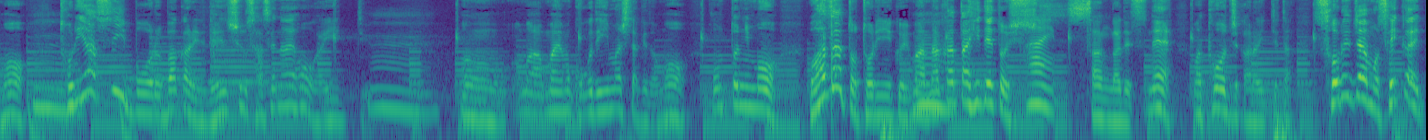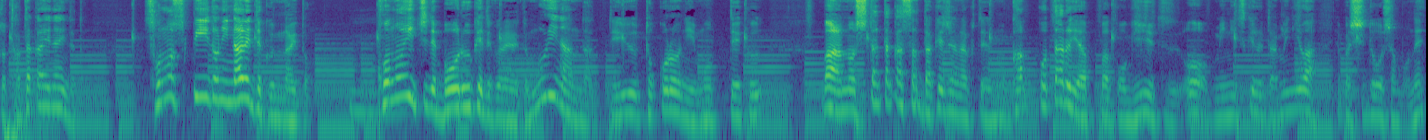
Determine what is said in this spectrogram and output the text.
も、うん。取りやすいボールばかりで練習させない方がいいっていう。う、ん。うん。まあ、前もここで言いましたけども本当にもうわざと取りにくい、まあ、うん。中田英寿はい。さんがですね、まあ、当時から言ってた。それじゃもう世界と戦えないんだと。そのスピードに慣れてくんないと。この位置でボール受けてくれないと無理なんだっていうところに持っていく。まあ、あの、したたかさだけじゃなくて、もう確固たるやっぱこう技術を身につけるためには、やっぱ指導者もね、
